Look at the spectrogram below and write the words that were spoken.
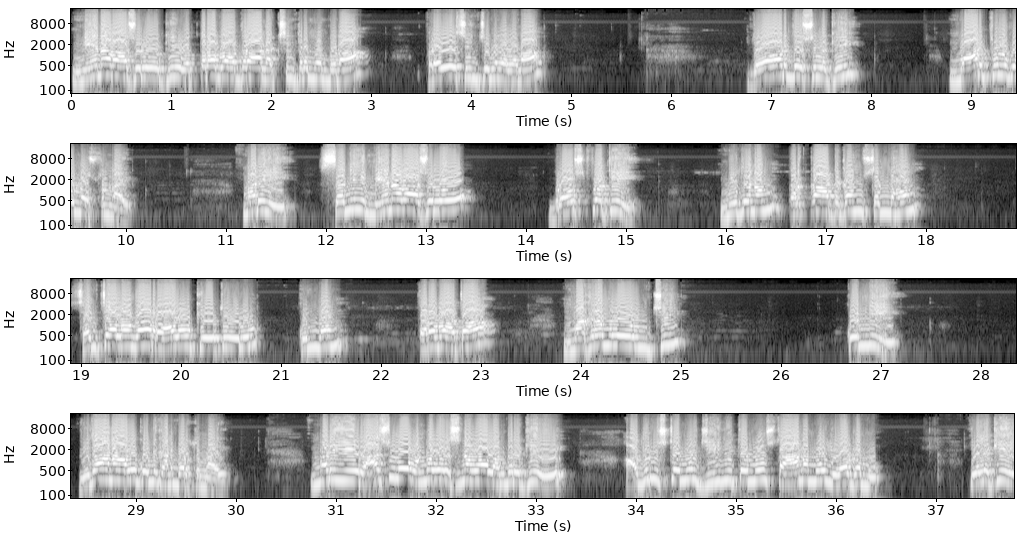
మీనరాశిలోకి ఉత్తర ఉత్తరభద్ర నక్షత్రం ముందున ప్రవేశించిన వలన దోర్దశలకి మార్పులు కొన్ని వస్తున్నాయి. మరి శని మీనరాశిలో బృహస్పతి మిథునం కర్కాటకం సింహం సంచాలంగా రావు కేతువులు కుంభం తర్వాత మకరంలో ఉంచి కొన్ని విధానాలు కొన్ని కనబడుతున్నాయి. మరి ఈ రాశిలో ఉండవలసిన వాళ్ళందరికీ అదృష్టము జీవితము స్థానము యోగము. వీళ్ళకి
